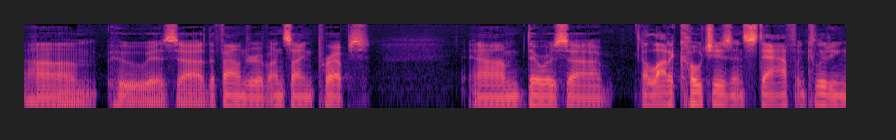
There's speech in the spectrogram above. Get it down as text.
um, who is uh, the founder of Unsigned Preps. Um, there was uh, a lot of coaches and staff, including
